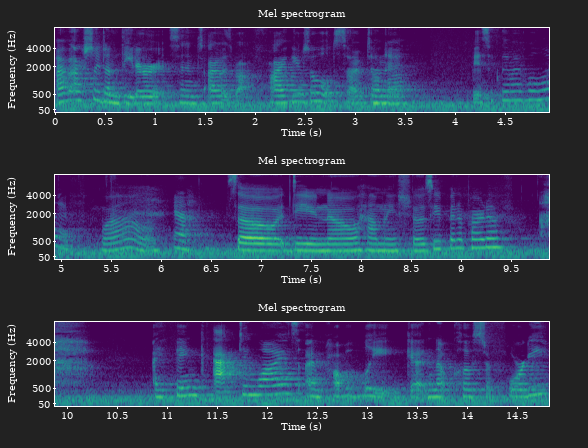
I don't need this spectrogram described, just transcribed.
I've actually done theater since I was about five years old, so I've done oh, wow. it basically my whole life. Wow. Yeah. So, do you know how many shows you've been a part of? I think acting wise, I'm probably getting up close to 40.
